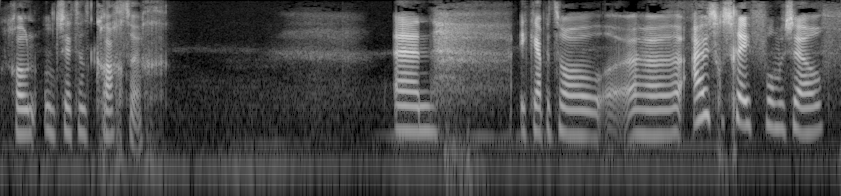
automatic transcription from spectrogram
Gewoon ontzettend krachtig. En ik heb het al uh, uitgeschreven voor mezelf.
